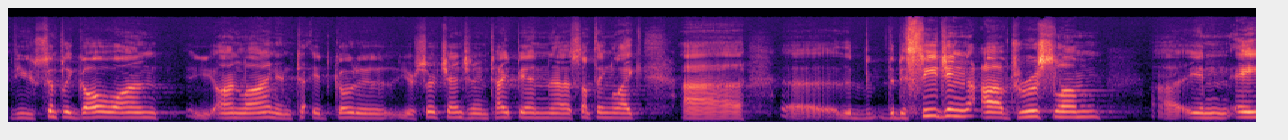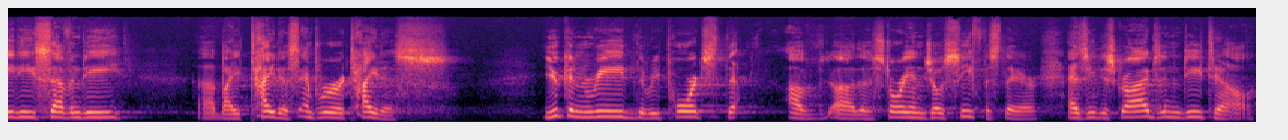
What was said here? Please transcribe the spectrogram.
If you simply go on online and t- go to your search engine and type in uh, something like uh, uh, the, the, besieging of Jerusalem uh, in AD 70 uh, by Titus, Emperor Titus, you can read the reports that of uh, the historian Josephus there as he describes in detail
